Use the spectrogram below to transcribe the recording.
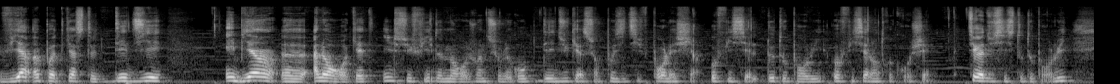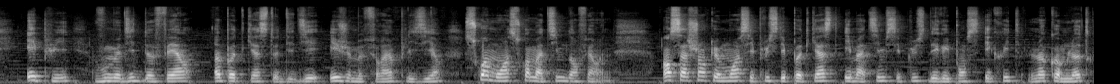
via un podcast dédié eh bien, euh, alors Rocket, il suffit de me rejoindre sur le groupe d'éducation positive pour les chiens officiel Toto pour lui, officiel entre crochets, tiré du 6 Toto pour lui. Et puis, vous me dites de faire un podcast dédié et je me ferai un plaisir, soit moi, soit ma team d'en faire un. En sachant que moi, c'est plus des podcasts et ma team, c'est plus des réponses écrites l'un comme l'autre.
